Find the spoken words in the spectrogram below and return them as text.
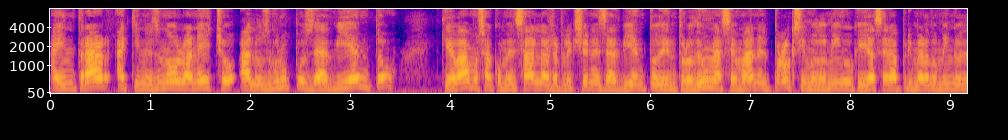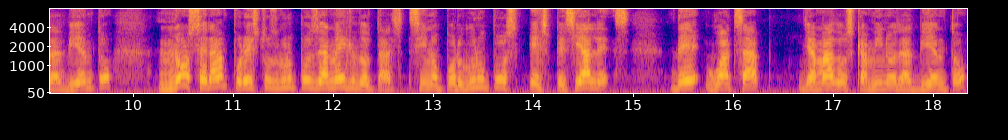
a entrar a quienes no lo han hecho a los grupos de Adviento que vamos a comenzar las reflexiones de Adviento dentro de una semana, el próximo domingo, que ya será primer domingo de Adviento, no será por estos grupos de anécdotas, sino por grupos especiales de WhatsApp llamados Camino de Adviento.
